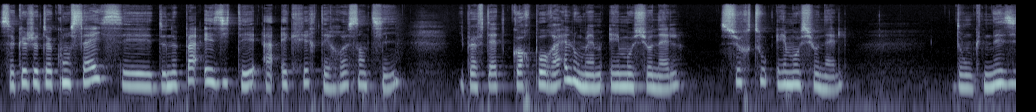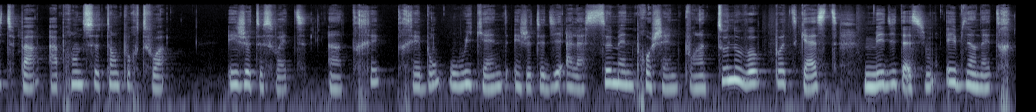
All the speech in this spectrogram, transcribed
Ce que je te conseille, c'est de ne pas hésiter à écrire tes ressentis. Ils peuvent être corporels ou même émotionnels, surtout émotionnels. Donc n'hésite pas à prendre ce temps pour toi et je te souhaite un très très bon week-end et je te dis à la semaine prochaine pour un tout nouveau podcast méditation et bien-être.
